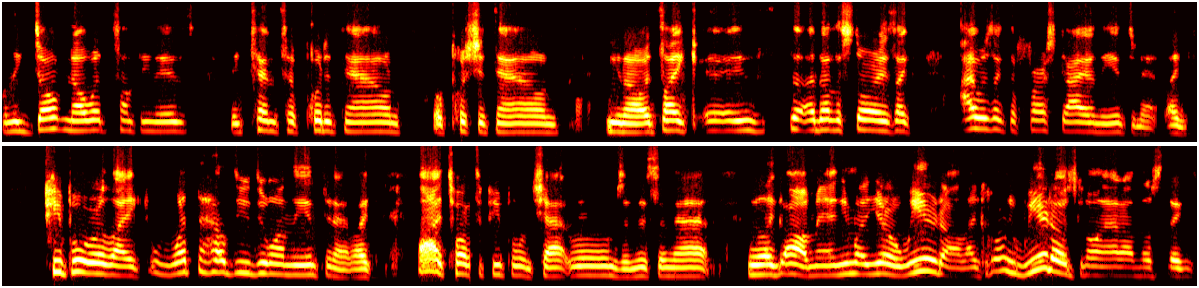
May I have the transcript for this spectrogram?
when they don't know what something is, they tend to put it down or push it down. You know, it's like it's, another story is like I was like the first guy on the internet, like people were like, "What the hell do you do on the internet?" Like, oh, I talk to people in chat rooms and this and that. And they're like, "Oh man, you you're a weirdo." Like, only weirdos go out on those things.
